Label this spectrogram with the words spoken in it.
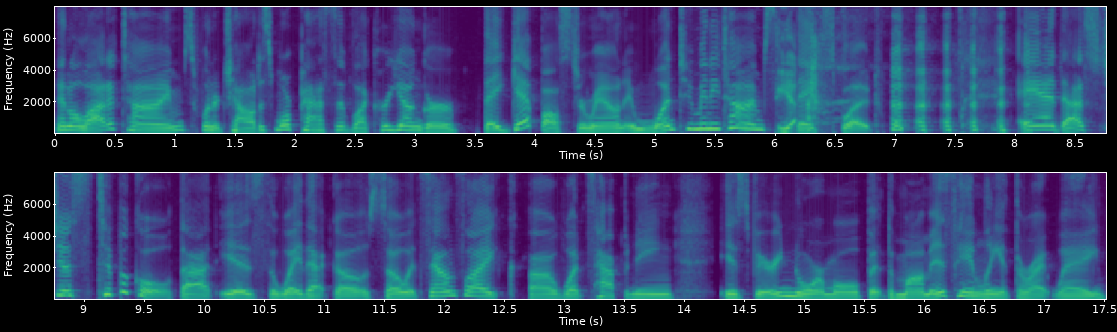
And a lot of times when a child is more passive, like her younger, they get bossed around, and one too many times Yeah. they explode. and that's just typical. That is the way that goes. So it sounds like uh, what's happening is very normal, but the mom is handling it the right way.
